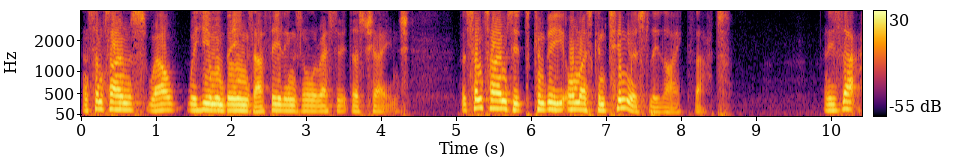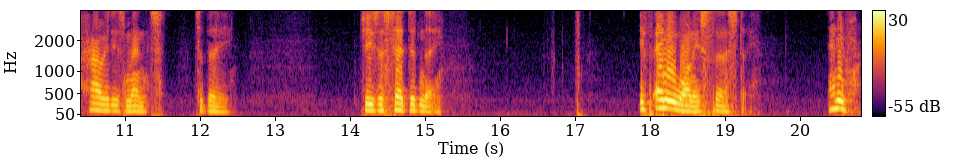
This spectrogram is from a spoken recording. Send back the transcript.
And sometimes, well, we're human beings, our feelings and all the rest of it does change. But sometimes it can be almost continuously like that. And is that how it is meant to be. Jesus said, didn't he? If anyone is thirsty, anyone,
